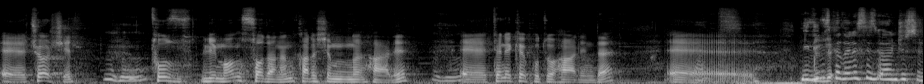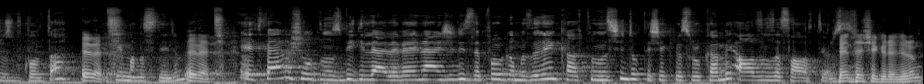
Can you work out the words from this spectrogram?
e, Churchill, tuz, limon, sodanın karışımlı hali, e, teneke kutu halinde. E, Bildiğimiz güzel- kadarıyla siz öncüsünüz bu konuda. Evet. Firmanız diyelim. evet, Evet, vermiş olduğunuz bilgilerle ve enerjinizle programımıza renk kattığınız için çok teşekkür ederiz Furkan Bey. Ağzınıza sağlık diyoruz. ben teşekkür ediyorum.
